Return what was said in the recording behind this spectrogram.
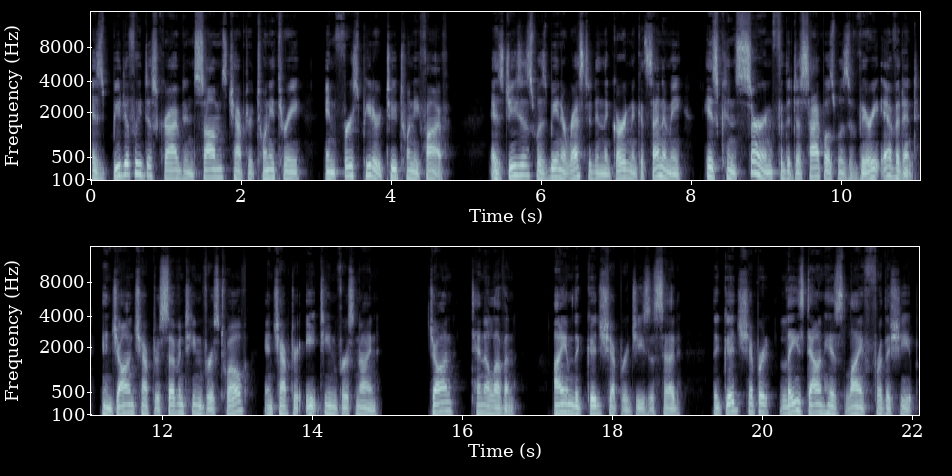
as beautifully described in Psalms chapter 23 and 1 Peter 2:25. As Jesus was being arrested in the garden of Gethsemane, his concern for the disciples was very evident in John chapter 17 verse 12 and chapter 18 verse 9. John 10:11. I am the good shepherd, Jesus said. The good shepherd lays down his life for the sheep.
